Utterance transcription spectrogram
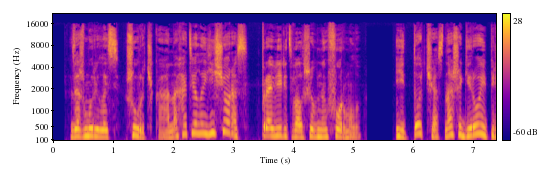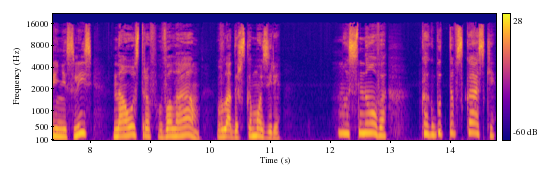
— зажмурилась Шурочка. Она хотела еще раз проверить волшебную формулу. И тотчас наши герои перенеслись на остров Валаам в Ладожском озере. «Мы снова, как будто в сказке.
